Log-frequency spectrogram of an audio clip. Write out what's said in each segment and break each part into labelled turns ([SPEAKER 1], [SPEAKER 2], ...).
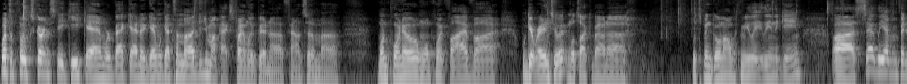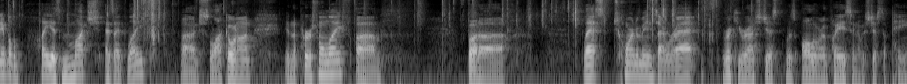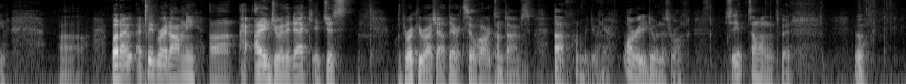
[SPEAKER 1] What's up, folks? Garden State Geek, and we're back at it again. We got some uh, Digimon packs finally been Uh, found some uh, 1.0 and 1.5. Uh, we'll get right into it, and we'll talk about uh, what's been going on with me lately in the game. Uh, sadly, I haven't been able to play as much as I'd like. Just a lot going on in the personal life. Um, but last tournament I were at, Rookie Rush just was all over the place, and it was just a pain. But I, I played Red Omni. Uh, I, I, enjoy the deck. It just, with Rookie Rush out there, it's so hard sometimes. Uh, what am I doing here? Already doing this wrong. See, that's how long it's been. Oh,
